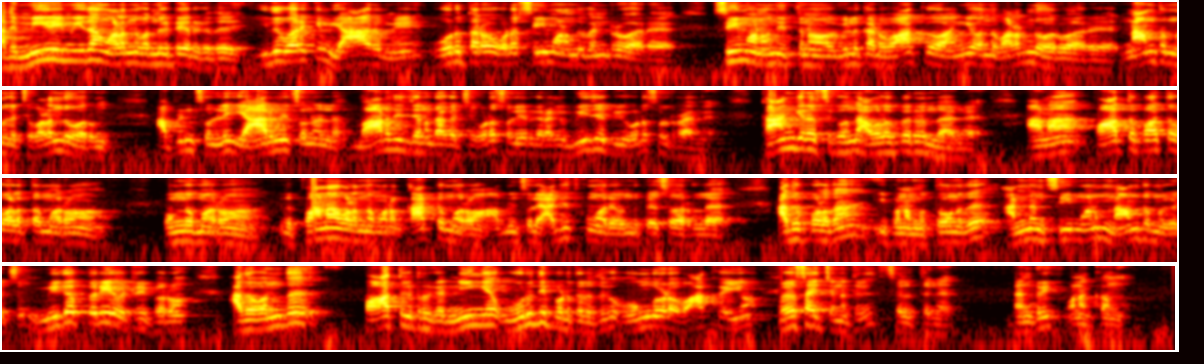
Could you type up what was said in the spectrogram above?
அது மீறி மீதான் வளர்ந்து வந்துகிட்டே இருக்குது. இது வரைக்கும் யாருமே ஒரு தடவை கூட சீமான் வந்து வென்றுவாரு. சீமான் வந்து இத்தனை விழுக்காடு வாக்கு வாங்கி வந்து வளர்ந்து வருவாரு. நாம் தமிழ் கட்சி வளர்ந்து வரும் அப்படின்னு சொல்லி யாருமே சொன்னல பாரதிய ஜனதா கட்சி கூட சொல்லியிருக்கிறாங்க. பிஜேபி கூட சொல்றாங்க. காங்கிரஸுக்கு வந்து அவ்வளோ பேர் இருந்தாங்க. ஆனால் பார்த்து பார்த்து வளர்த்த மரம் உங்க மரம் இது பானா வளர்ந்த மரம் காட்டு மரம் அப்படின்னு சொல்லி அஜித்குமார் வந்து பேசுவார்ல. அது போல தான் இப்போ நமக்கு தோணுது அண்ணன் சீமானும் நாம் தமிழ் கட்சியும் மிகப்பெரிய வெற்றி பெறும். அதை வந்து பார்த்துக்கிட்டு இருக்க நீங்கள் உறுதிப்படுத்துறதுக்கு உங்களோட வாக்கையும் விவசாய சின்னத்துக்கு செலுத்துங்க. நன்றி வணக்கம்.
